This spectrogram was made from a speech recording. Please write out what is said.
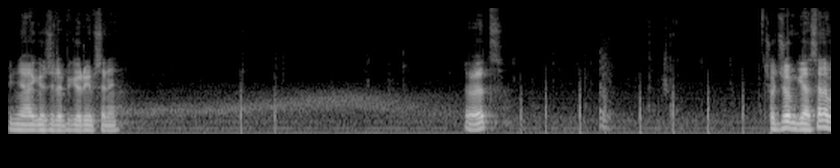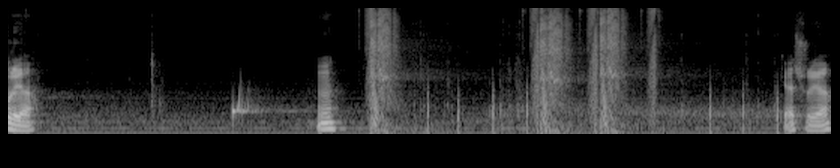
Dünya gözüyle bir göreyim seni. Evet. Çocuğum gelsene buraya. Hı? Gel şuraya.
